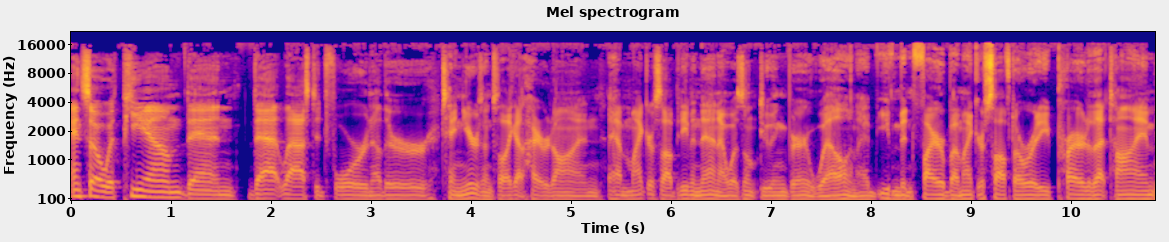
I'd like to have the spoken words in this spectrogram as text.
And so with PM, then that lasted for another 10 years until I got hired on at Microsoft. But even then, I wasn't doing very well. And I'd even been fired by Microsoft already prior to that time.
